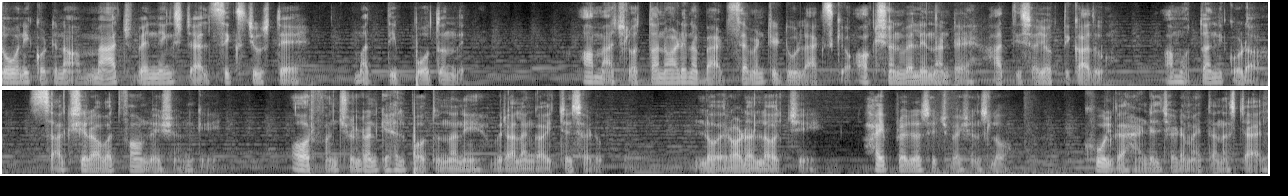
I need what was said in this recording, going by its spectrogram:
ధోని కొట్టిన మ్యాచ్ విన్నింగ్ స్టైల్ సిక్స్ చూస్తే మత్తిపోతుంది. ఆ మ్యాచ్లో తను ఆడిన బ్యాట్ సెవెంటీ టూ ల్యాక్స్కి ఆప్షన్ వెళ్ళిందంటే అతిశయోక్తి కాదు. ఆ మొత్తాన్ని కూడా సాక్షి రావత్ ఫౌండేషన్కి ఆర్ఫన్ చిల్డ్రన్కి హెల్ప్ అవుతుందని విరాళంగా ఇచ్చేశాడు. లోయర్ ఆర్డర్లో వచ్చి హై ప్రెజర్ సిచ్యువేషన్స్లో కూల్గా హ్యాండిల్ చేయడమే తన స్టైల్.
